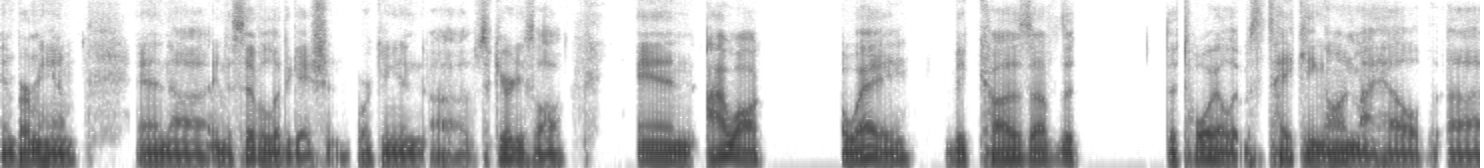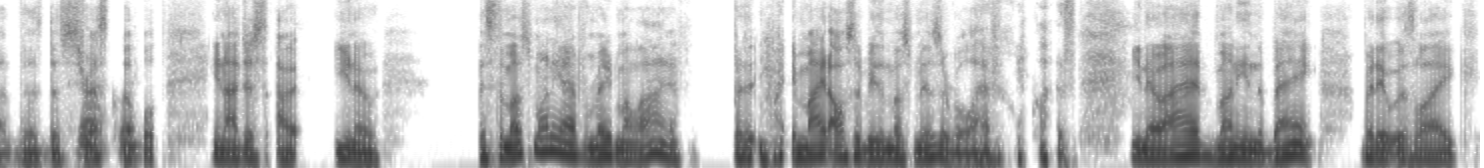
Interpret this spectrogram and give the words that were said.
in Birmingham and uh, into civil litigation, working in uh, securities law, and I walked away because of the the toil it was taking on my health, uh, the the stress Exactly. level, and I just I you know it's the most money I ever made in my life, but it, it might also be the most miserable I ever was. You know, I had money in the bank, but it was like,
